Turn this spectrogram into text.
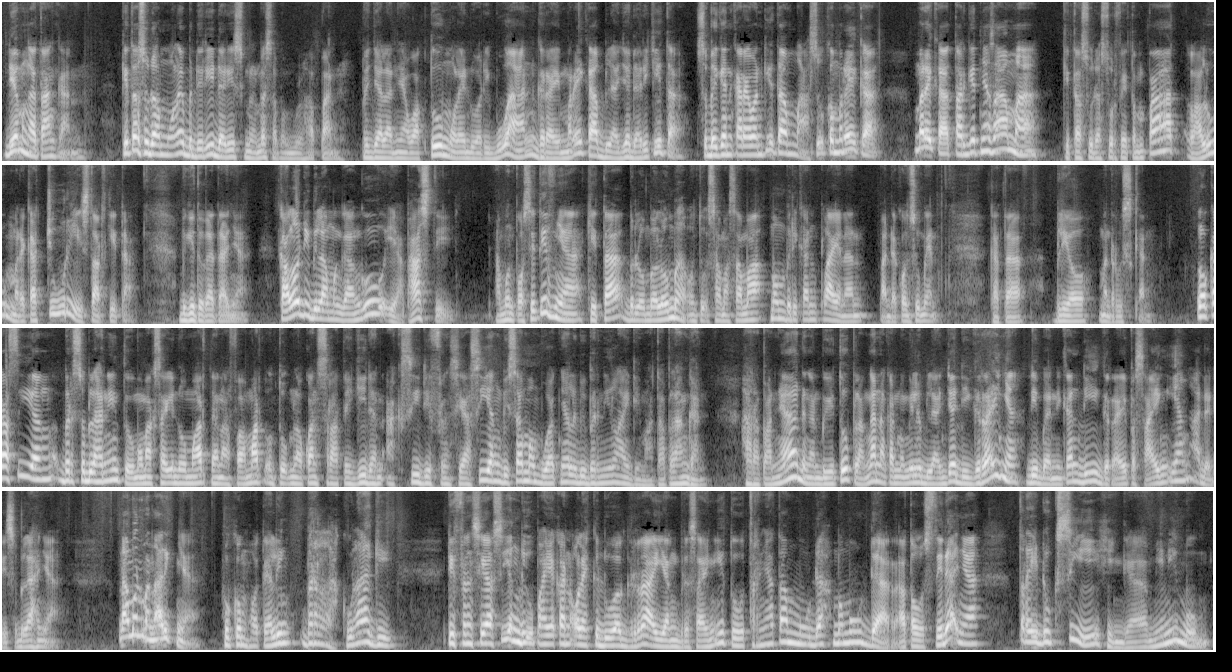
Dia mengatakan, kita sudah mulai berdiri dari 1988. Berjalannya waktu mulai 2000-an, gerai mereka belajar dari kita. Sebagian karyawan kita masuk ke mereka. Mereka targetnya sama. Kita sudah survei tempat, lalu mereka curi start kita. Begitu katanya. Kalau dibilang mengganggu, ya pasti. Namun positifnya, kita berlomba-lomba untuk sama-sama memberikan pelayanan pada konsumen. Kata beliau meneruskan. Lokasi yang bersebelahan itu memaksa Indomaret dan Alfamart untuk melakukan strategi dan aksi diferensiasi yang bisa membuatnya lebih bernilai di mata pelanggan. Harapannya dengan begitu pelanggan akan memilih belanja di gerainya dibandingkan di gerai pesaing yang ada di sebelahnya. Namun menariknya, hukum hoteling berlaku lagi. Diferensiasi yang diupayakan oleh kedua gerai yang bersaing itu ternyata mudah memudar atau setidaknya tereduksi hingga minimum.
